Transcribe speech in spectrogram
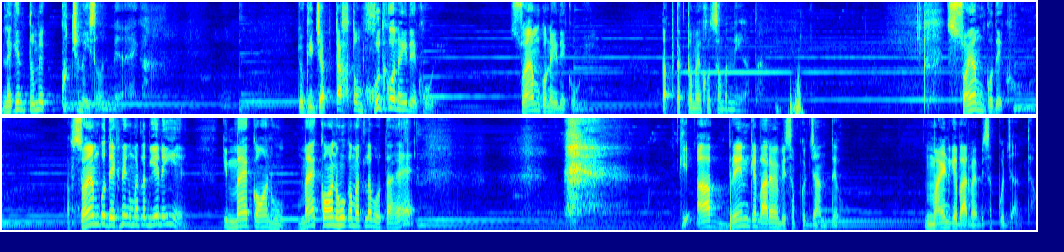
लेकिन तुम्हें कुछ नहीं समझ में आएगा। क्योंकि जब तक तुम खुद को नहीं देखोगे, स्वयं को नहीं देखोगे, तब तक तुम्हें खुद समझ नहीं आता। स्वयं को देखो। अब स्वयं को देखने का मतलब यह नहीं है कि मैं कौन हूँ। मैं कौन हूँ का मतलब होता है कि आप ब्रेन के बारे में भी सब कुछ जानते हो, माइंड के बारे में भी सब कुछ जानते हो।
